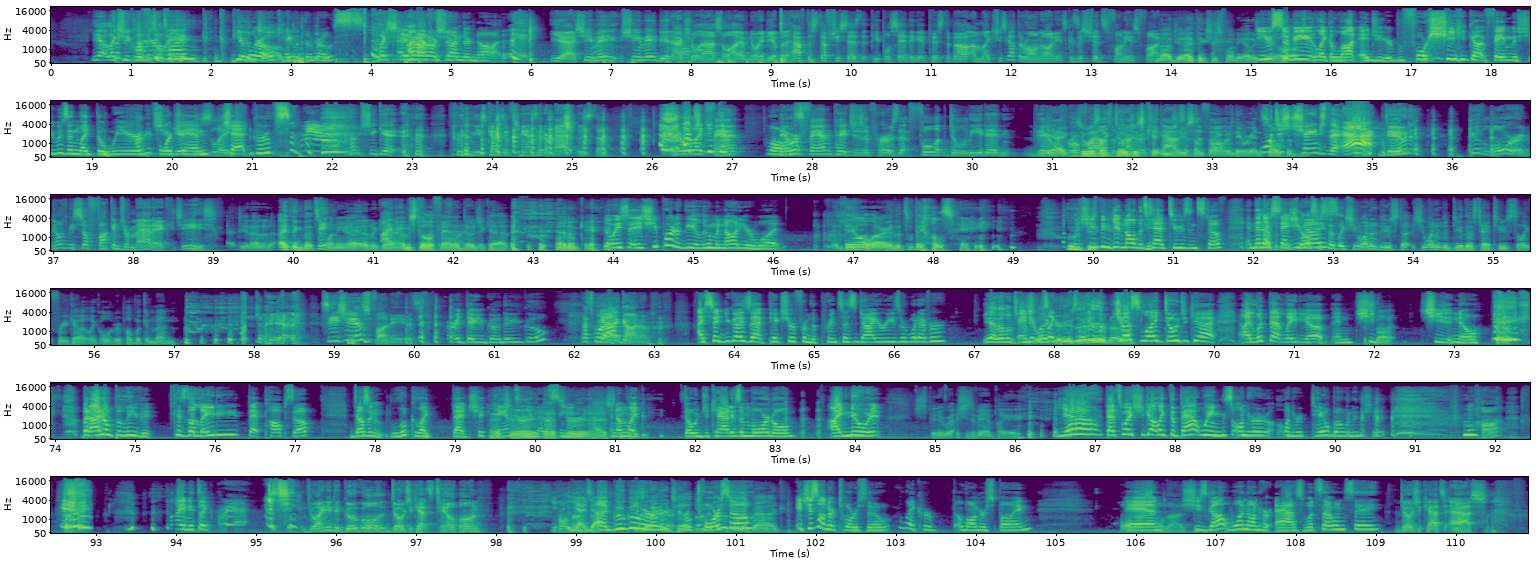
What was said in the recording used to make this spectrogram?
Yeah, like she You call yourself a clearly, get People a are job. okay with the roasts, like she, and I don't half know. the She, time they're not. yeah, she may she may be an actual asshole. I have no idea. But half the stuff she says that people say they get pissed about, I'm like, she's got the wrong audience because this shit's funny as fuck. No, dude, I think she's funny. I don't know. She care. used to I'll- be like a lot edgier before she got famous. She was in like the weird did she get 4chan these, like- chat groups. How did she get these kinds of fans that are mad at this stuff? They were How'd like you get fan. Laws. There were fan pages of hers that full up deleted their Yeah, 'cause profiles it was like with Doja's hundreds of Kittens or thousands of something, followers. and they were Or just change the act, dude. Good lord, don't have to be so fucking dramatic. Jeez. Dude, I don't know. I think that's They- funny. I, I don't I care. think I'm still a fucking fan of. Doja Cat. I don't care. So is, is she part of the Illuminati or what? They all are. That's what they all say. But she's been getting all the tattoos and stuff. And then yeah, I but then sent she you also said like she wanted to do stuff. She wanted to do those tattoos to like freak out like old Republican men. Yeah. See, she is funny. It's, all right, there you go, there you go. that's why Yeah. I got him. I sent you guys that picture from the Princess Diaries or whatever, yeah, that looks just and it was like, like, her. Is it that her? or looked no? just like Doja Cat. I looked that lady up, and It's she not. she no, but I don't believe it because the lady that pops up doesn't look like that chick That's dancing her. in that That's scene. her. It has and to I'm be. like, Doja Cat is immortal. I knew it. She's been around. She's a vampire. Yeah, that's why she got like the bat wings on her on her tailbone and shit. Huh? and it's like, Do I need to Google Doja Cat's tailbone? Hold on. yeah, uh, Google Is her, on her her, tailbone? I thought it was on torso. her. It's just on her torso, like her along her spine, Hold and on, hold on. she's got one on her ass. What's that one say? Doja Cat's ass.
